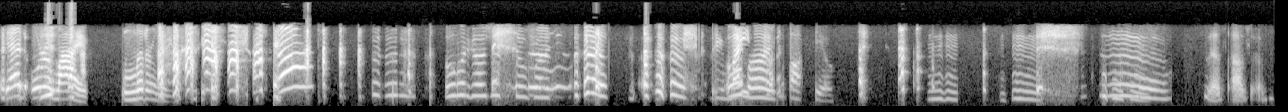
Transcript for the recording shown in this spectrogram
Dead or alive, literally. oh my gosh, that's so funny. They oh might my. come and talk to you. Mhm. Mhm. That's awesome.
